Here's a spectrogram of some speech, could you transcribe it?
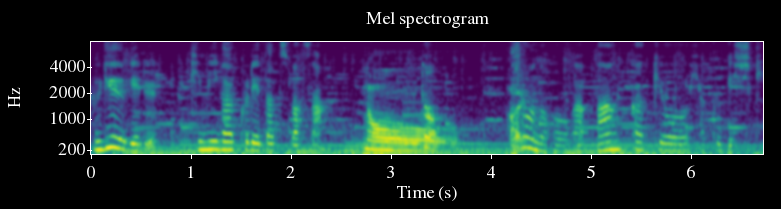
フリューゲル君がくれた翼。のとはい。ショーの方が万華鏡百景色。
